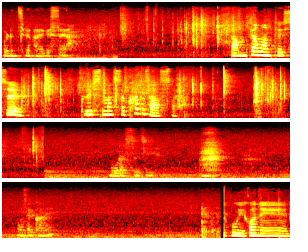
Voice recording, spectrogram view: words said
얼른 집에 가야겠어요. 남편한테 쓸 크리스마스 카드 사왔어요. 뭐라 쓰지? 어색하네. 그리고 이거는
